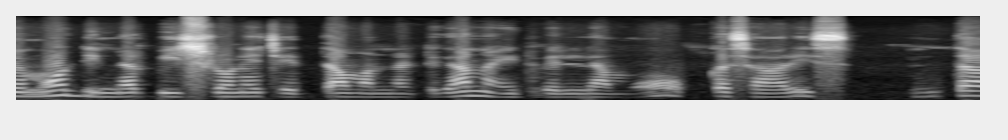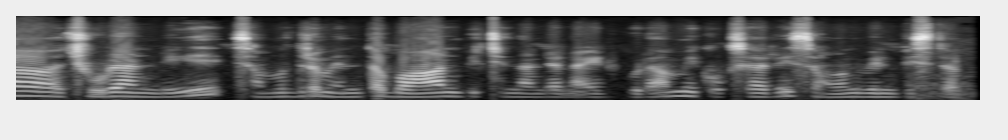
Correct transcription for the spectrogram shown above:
మేము డిన్నర్ బీచ్లోనే చేద్దాం అన్నట్టుగా నైట్ వెళ్ళాము. ఒక్కసారి ఎంత చూడండి సముద్రం ఎంత బాగా అనిపించిందంటే నైట్ కూడా. మీకు ఒకసారి సౌండ్ వినిపిస్తారు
